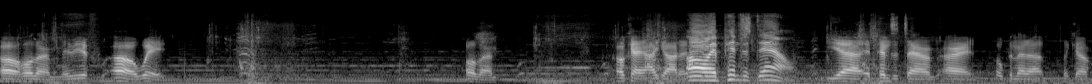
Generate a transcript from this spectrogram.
Oh, hold on. Maybe if. Oh, wait. Hold on. Okay, I got it. Oh, it pins it down. Yeah, it pins it down. Alright, open that up. Let go.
